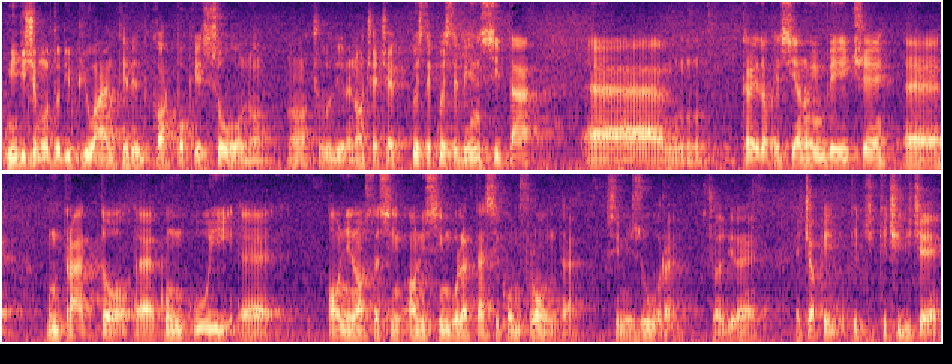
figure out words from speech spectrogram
mi dice molto di più anche del corpo che sono, no? cioè vuol dire, no? cioè, cioè queste, queste, densità ehm, credo che siano invece eh, un tratto eh, con cui eh, ogni, nostra, ogni singolarità si confronta, si misura, cioè dire, è ciò che, che, che, ci dice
